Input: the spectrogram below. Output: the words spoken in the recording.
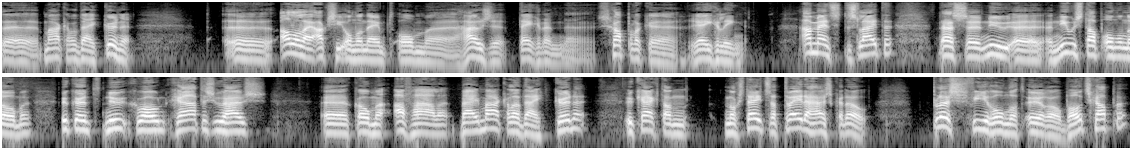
uh, Kunnen allerlei actie onderneemt om huizen tegen een schappelijke regeling aan mensen te slijten. Daar is nu een nieuwe stap ondernomen. U kunt nu gewoon gratis uw huis komen afhalen bij Makelaardij Kunnen. U krijgt dan nog steeds dat tweede huis cadeau plus 400 euro boodschappen.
